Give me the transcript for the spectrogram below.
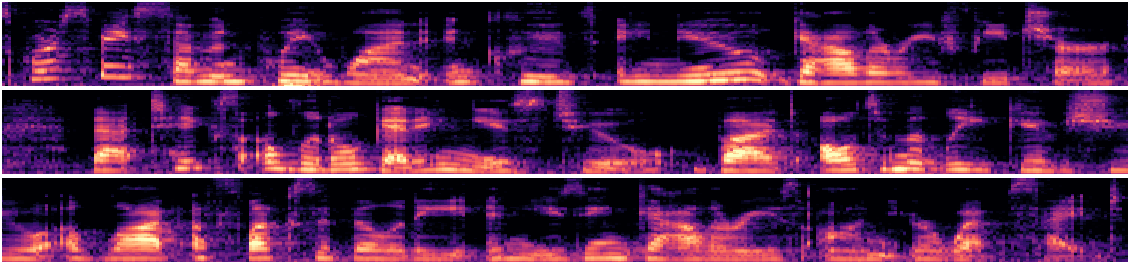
Squarespace 7.1 includes a new gallery feature that takes a little getting used to, but ultimately gives you a lot of flexibility in using galleries on your website.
